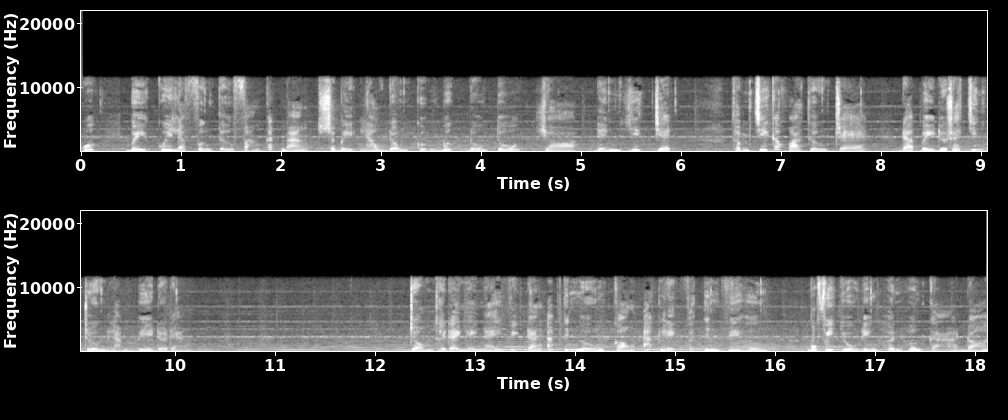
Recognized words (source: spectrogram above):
Quốc bị quy là phần tử phản cách mạng sẽ bị lao động cưỡng bức đấu tố cho đến giết chết. Thậm chí các hòa thượng trẻ đã bị đưa ra chiến trường làm bia đỡ đạn. Trong thời đại ngày nay, việc đàn áp tín ngưỡng còn ác liệt và tinh vi hơn. Một ví dụ điển hình hơn cả đó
